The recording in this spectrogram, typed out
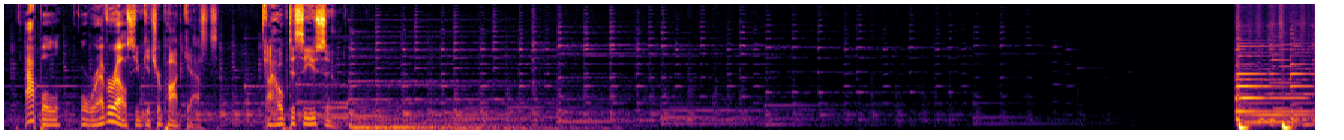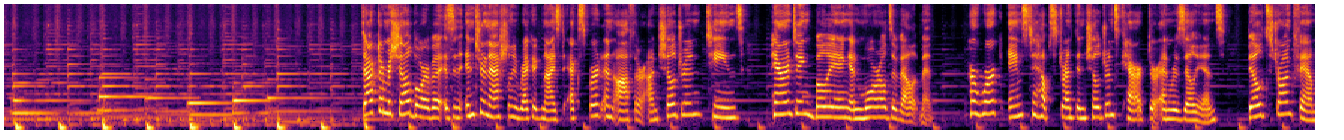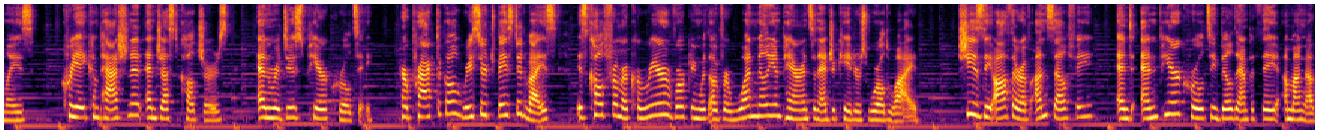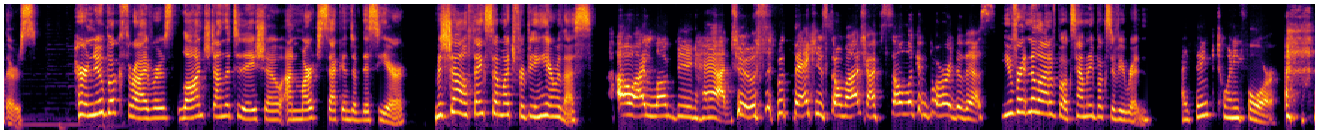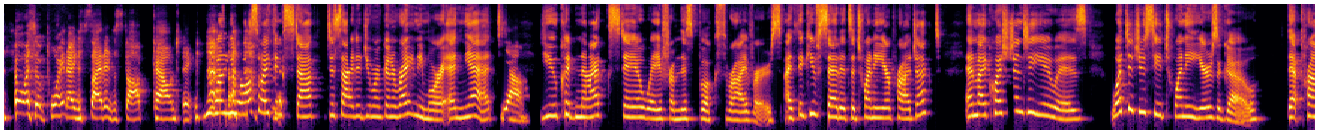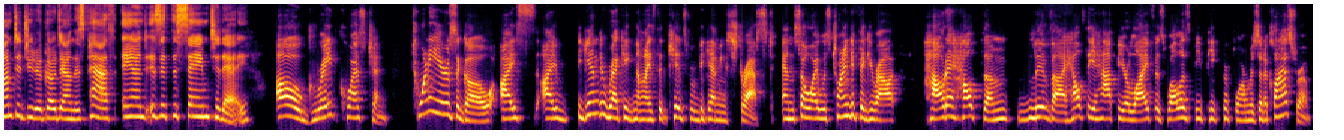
Apple, or wherever else you get your podcasts. I hope to see you soon. Dr. Michelle Borba is an internationally recognized expert and author on children, teens, parenting, bullying, and moral development. Her work aims to help strengthen children's character and resilience, build strong families, create compassionate and just cultures, and reduce peer cruelty. Her practical, research based advice is culled from her career of working with over 1 million parents and educators worldwide. She is the author of Unselfie, and End Peer Cruelty, Build Empathy, among others. Her new book, Thrivers, launched on the Today Show on March 2nd of this year. Michelle, thanks so much for being here with us. Oh, I love being had too. So thank you so much. I'm so looking forward to this. You've written a lot of books. How many books have you written? I think 24. there was a point I decided to stop counting. well, you also, I think, stopped, decided you weren't going to write anymore. And yet, yeah. you could not stay away from this book, Thrivers. I think you've said it's a 20 year project. And my question to you is what did you see 20 years ago that prompted you to go down this path? And is it the same today? Oh, great question. 20 years ago, I, I began to recognize that kids were becoming stressed. And so I was trying to figure out how to help them live a healthy, happier life as well as be peak performers in a classroom.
